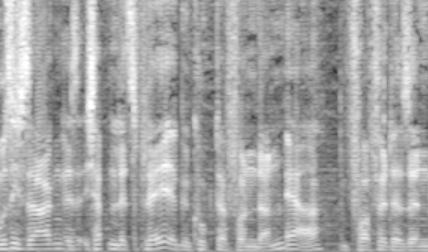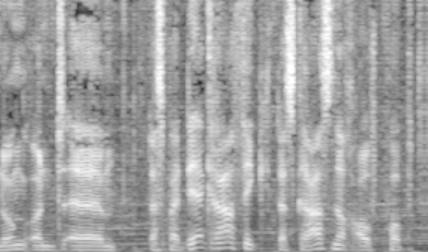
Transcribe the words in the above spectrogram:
muss ich sagen, ich habe ein Let's Play geguckt davon dann, Ja. im Vorfeld der Sendung, und ähm, dass bei der Grafik das Gras noch aufpoppt,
